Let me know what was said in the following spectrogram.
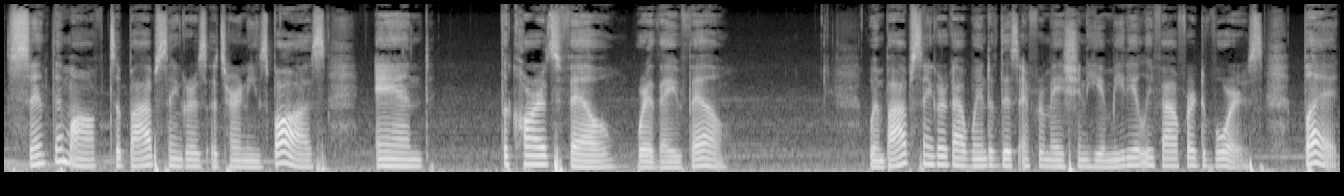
sent them off to Bob Singer's attorney's boss, and the cards fell where they fell. When Bob Singer got wind of this information, he immediately filed for divorce, but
